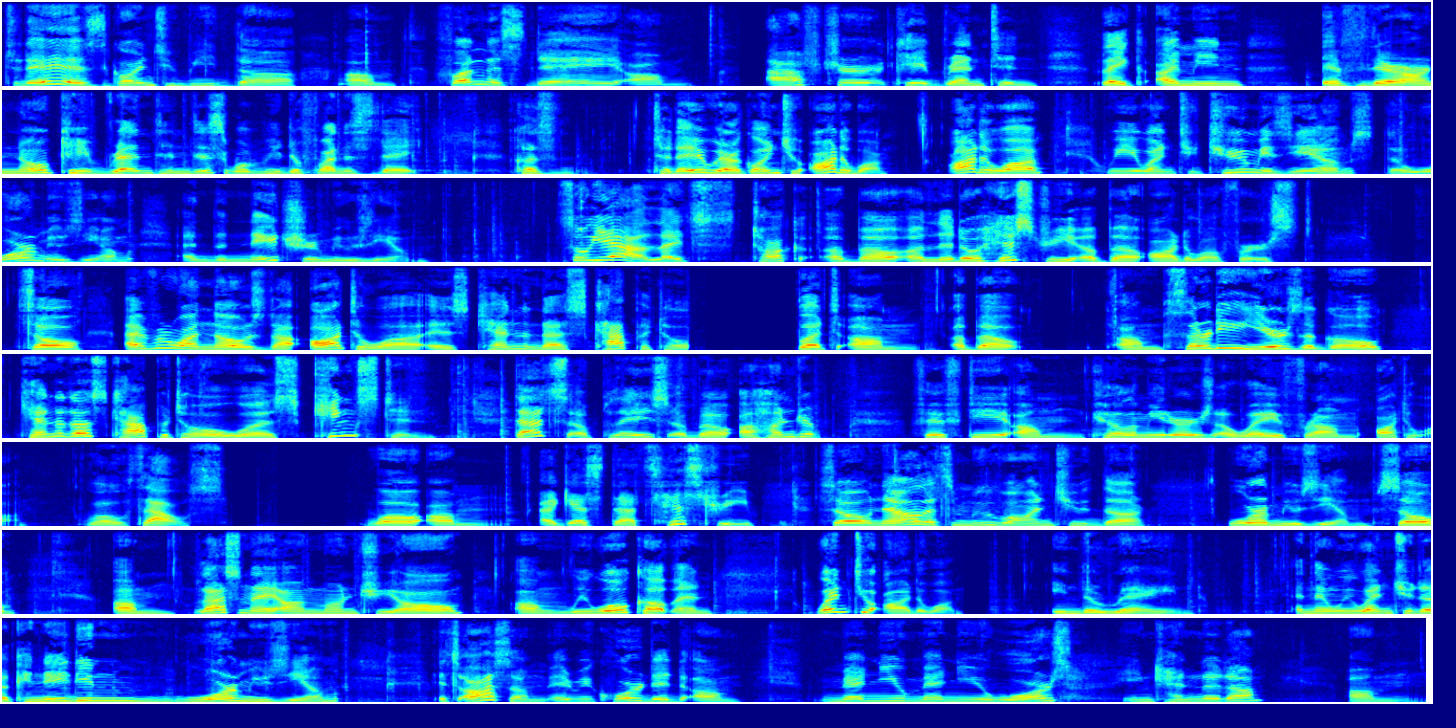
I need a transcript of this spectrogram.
today is going to be the um, funnest day um, after Cape Breton. Like, I mean, if there are no Cape Breton, this will be the funnest day. Because today we are going to Ottawa. Ottawa, we went to two museums the War Museum and the Nature Museum. So, yeah, let's talk about a little history about Ottawa first. So, everyone knows that Ottawa is Canada's capital, but um, about um, 30 years ago, Canada's capital was Kingston. That's a place about 150 um, kilometers away from Ottawa. Well, south. Well, um, I guess that's history. So now let's move on to the War Museum. So, um, last night on Montreal, um, we woke up and went to Ottawa in the rain. And then we went to the Canadian War Museum. It's awesome. It recorded um, many, many wars in Canada um,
